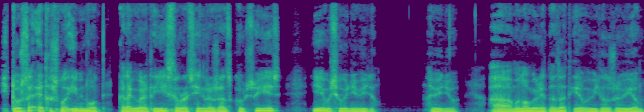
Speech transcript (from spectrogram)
И то, что это шло именно вот, когда говорят, есть ли в России гражданское общество, есть, я его сегодня видел на видео. А много лет назад я его видел живьем.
